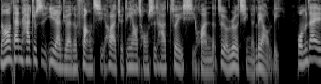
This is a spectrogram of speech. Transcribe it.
然后但他就是毅然决然的放弃，后来决定要从事他最喜欢的、最有热情的料理。我们在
